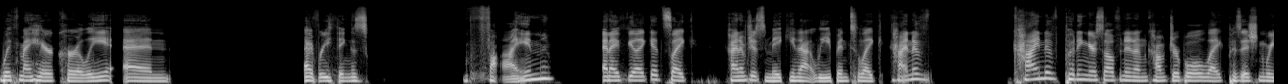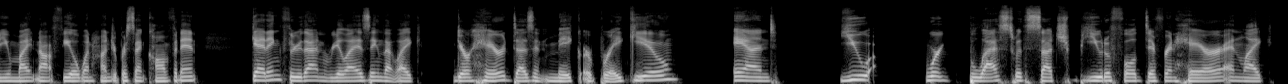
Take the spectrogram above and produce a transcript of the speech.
with my hair curly and everything's fine and I feel like it's like kind of just making that leap into like kind of kind of putting yourself in an uncomfortable like position where you might not feel 100% confident getting through that and realizing that like your hair doesn't make or break you. And you we're blessed with such beautiful different hair and like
